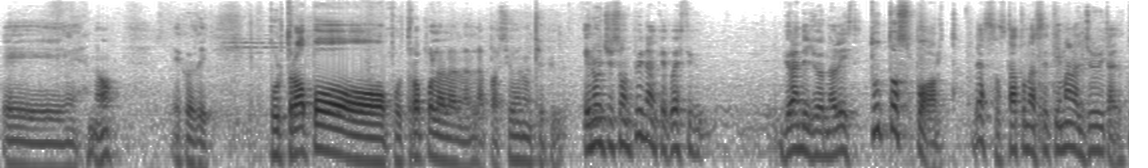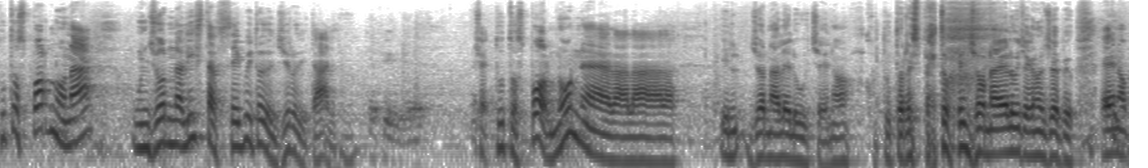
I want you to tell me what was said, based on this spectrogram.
e, no? e così. Purtroppo, purtroppo la, la- la passione non c'è più. E non ci sono più neanche questi grandi giornalisti. Tutto sport. Adesso è stata una settimana al Giro d'Italia. Tutto sport non ha un giornalista al seguito del Giro d'Italia. Cioè, tutto sport, non eh, la- la- il giornale Luce, no? Con tutto il rispetto per il giornale Luce che non c'è più. Eh, no.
